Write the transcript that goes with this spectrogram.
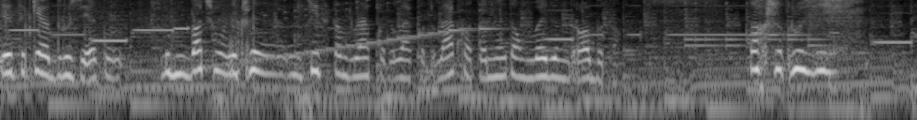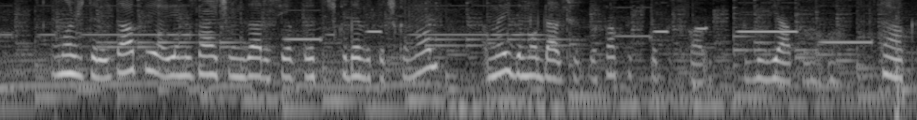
І таке, друзі, як ми бачимо, якщо летіти там далеко, далеко, далеко, то ми там вийдемо до робота. Так що, друзі, можете літати. Я не знаю, чи він зараз є в 3.9.0, а ми йдемо далі до факту, що пасхалки, до 9-го. Так,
